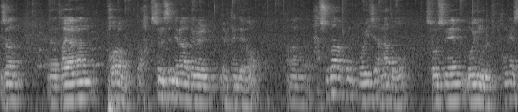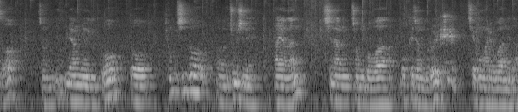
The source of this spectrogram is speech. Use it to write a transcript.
우선 어, 다양한 포럼 또 학술 세미나들을 열 텐데요. 어, 다수가 꼭 보이지 않아도 소수의 모임을 통해서 좀 영향력 있고 또 평신도 어, 중심의 다양한 신앙 정보와 목회 정보를 제공하려고 합니다.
